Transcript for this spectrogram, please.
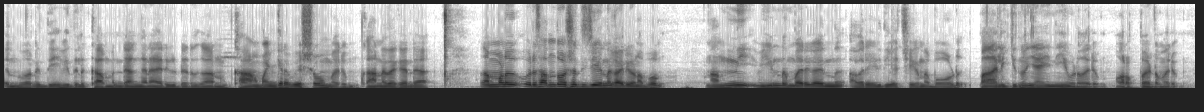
എന്ന് പറഞ്ഞാൽ ദൈവം ഇതിൽ കമന്റ് അങ്ങനെ ആരും ഇടരുത് കാരണം കാണാൻ ഭയങ്കര വിഷമം വരും. കാരണം ഇതൊക്കെ എന്റെ നമ്മൾ ഒരു സന്തോഷത്തിൽ ചെയ്യുന്ന കാര്യമാണ്. അപ്പം നന്ദി വീണ്ടും വരിക എന്ന് അവരെഴുതി വെച്ചേക്കുന്ന ബോർഡ് പാലിക്കുന്നു. ഞാൻ ഇനിയും ഇവിടെ വരും. ഉറപ്പായിട്ടും വരും.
